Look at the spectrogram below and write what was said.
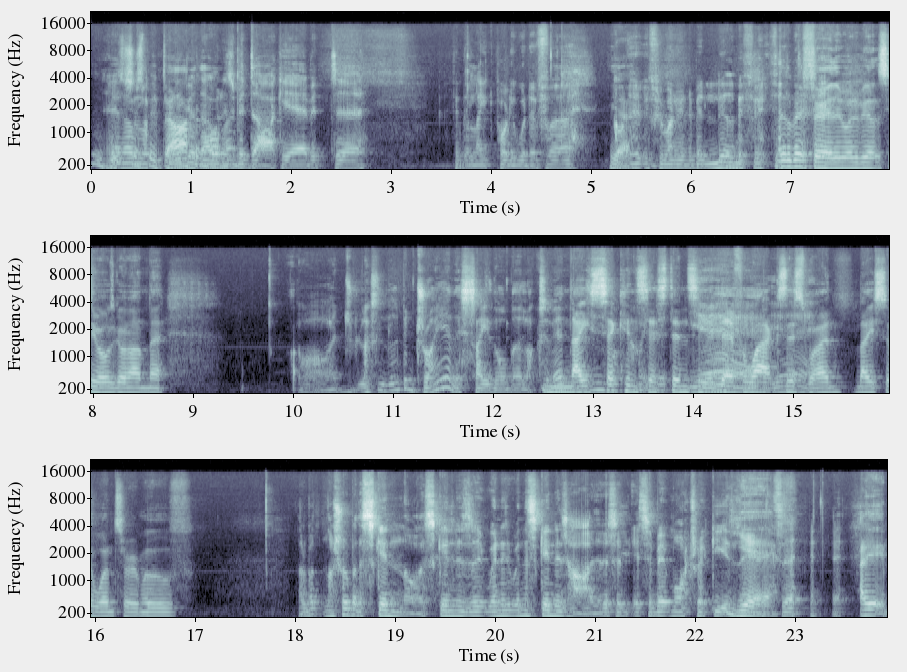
Yeah, it's just a bit dark. good. That one is a bit dark, yeah, but uh, I think the light probably would have uh, got Yeah. it if we went in a bit, a little bit further. A little bit further, we would have been able to see what was going on there. Oh, it looks a little bit drier this side though, by the looks of it. Nicer Doesn't look quite- consistency in there for Yeah, wax. This one, nicer one to remove. Not, about, not sure about the skin though. The skin is when it, when the skin is hard, it's a, it's a bit more tricky, isn't Yeah. it? I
